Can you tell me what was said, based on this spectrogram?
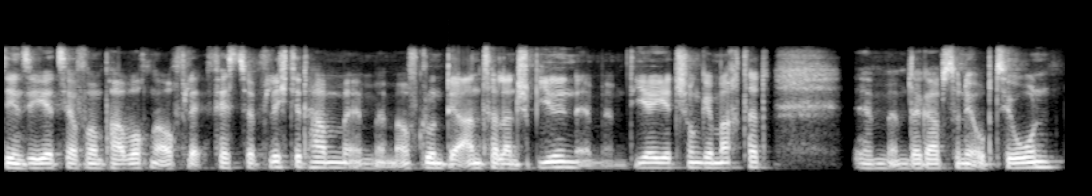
den sie jetzt ja vor ein paar Wochen auch fest verpflichtet haben, ähm, aufgrund der Anzahl an Spielen, ähm, die er jetzt schon gemacht hat. Ähm, ähm da gab es so eine Option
